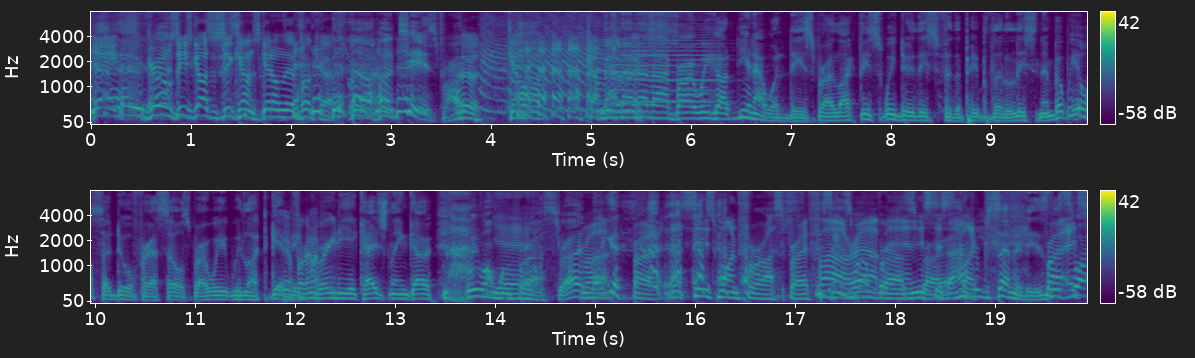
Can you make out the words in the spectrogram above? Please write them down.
Yeah, girls, these guys are sick cunts. Get on their podcast. Oh, cheers, Do bro. it. Come, come No, no, no, no, bro. We got, you know what it is, bro. Like this, we do this for the people that are listening, but we also do it for ourselves, bro. We, we like to get Yeah, a bit fucking off. greedy occasionally and go, we want one for us, right? Right, Like- bro. This is one for us, bro. Far is one out, for man. us, this is like 100% it is. Bro, This is I was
